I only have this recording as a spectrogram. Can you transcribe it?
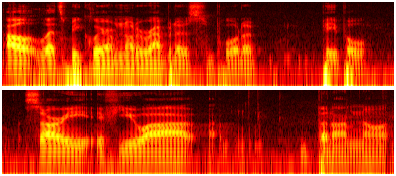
Oh, let's be clear. I'm not a Rabbitohs supporter, people. Sorry if you are, but I'm not.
